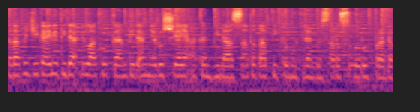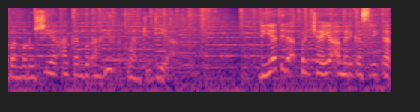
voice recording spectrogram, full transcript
Tetapi jika ini tidak dilakukan, tidak hanya Rusia yang akan binasa, tetapi kemungkinan besar seluruh peradaban manusia akan berakhir, lanjut dia. Dia tidak percaya Amerika Serikat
